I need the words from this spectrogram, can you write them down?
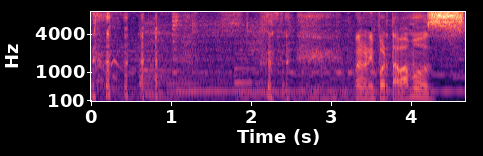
bueno, no importa, vamos.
